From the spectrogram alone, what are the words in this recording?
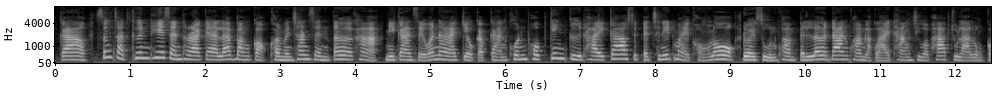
2019 ซึ่งจัดขึ้นที่เซ็นทาราแกรนด์และบางกอกคอนเวนชั่นเซ็นเตอร์ค่ะ มีการเสวนาเกี่ยวกับการค้นพบกิ้งกือไทย 91 ชนิดใหม่ของโลก โดยศูนย์ความเป็นเลิศด้านความหลากหลายทางชีวภาพจุฬาลงก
